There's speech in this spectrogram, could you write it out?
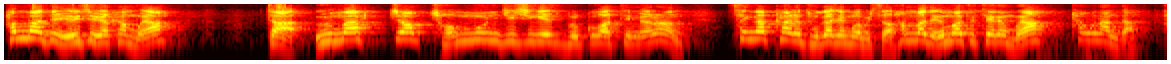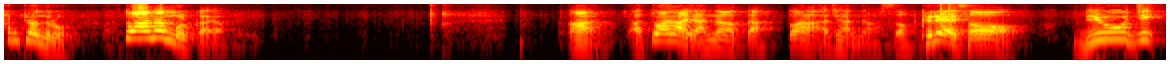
한마디로 여기서 요약하면 뭐야? 자, 음악적 전문 지식에서 볼 것 같으면은 생각하는 두 가지 방법이 있어. 한마디로 음악적 재능은 뭐야? 타고난다. 한편으로. 또 하나는 뭘까요? 아, 아, 또 하나 아직 안 나왔다. 또 하나 아직 안 나왔어. 그래서 Music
